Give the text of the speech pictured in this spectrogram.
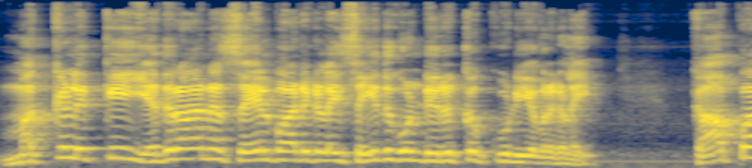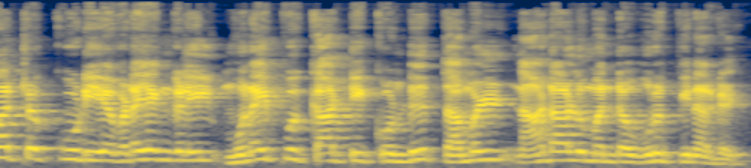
மக்களுக்கு எதிரான செயல்பாடுகளை செய்து கொண்டிருக்கக்கூடியவர்களை காப்பாற்றக்கூடிய விடயங்களில் முனைப்பு காட்டிக்கொண்டு தமிழ் நாடாளுமன்ற உறுப்பினர்கள்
